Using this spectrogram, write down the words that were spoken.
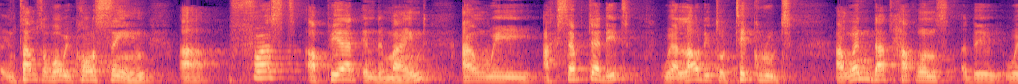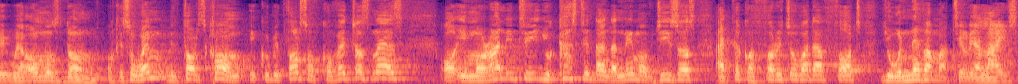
in terms of what we call sin uh, first appeared in the mind and we accepted it, we allowed it to take root. And when that happens, we, we're almost done. Okay, so when the thoughts come, it could be thoughts of covetousness or immorality. You cast it down in the name of Jesus. I take authority over that thought. You will never materialize.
